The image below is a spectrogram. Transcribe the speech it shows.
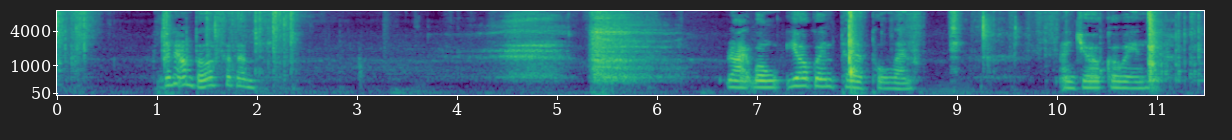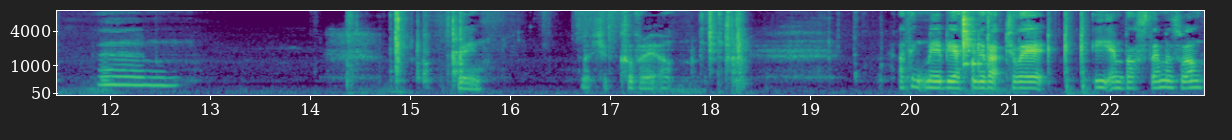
I've done it on both of them. Right, well, you're going purple then. And you're going um, green. That should cover it up. I think maybe I should have actually eat embossed them as well.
